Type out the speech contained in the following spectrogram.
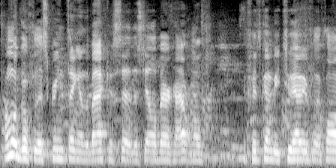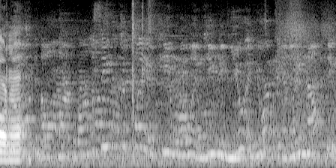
I'm gonna go for this green thing in the back instead of this yellow bear. I don't know if, if it's gonna be too heavy for the claw or not. Elmar Pharmacy to play a key role in keeping you and your family healthy.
